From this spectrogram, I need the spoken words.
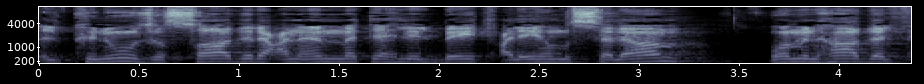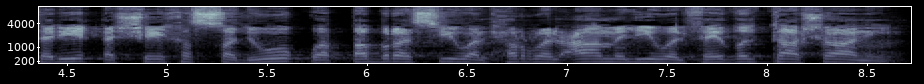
الكنوز الصادرة عن أئمة أهل البيت عليهم السلام. ومن هذا الفريق الشيخ الصدوق والطبرسي والحر العاملي والفيض الكاشاني.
